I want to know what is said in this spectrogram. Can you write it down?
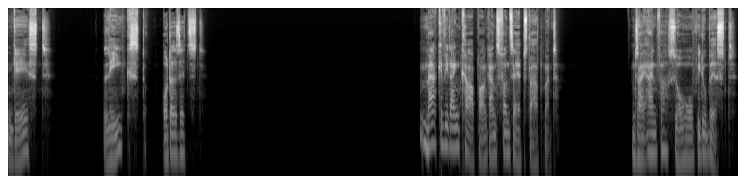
gehst, liegst oder sitzt. Merke, wie dein Körper ganz von selbst atmet. Sei einfach so, wie du bist,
